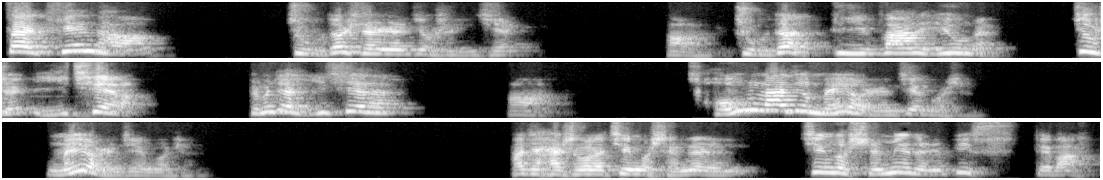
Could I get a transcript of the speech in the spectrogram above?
在天堂，主的神人就是一切，啊，主的 divine human 就是一切了。什么叫一切呢？啊，从来就没有人见过神，没有人见过神，而且还说了见过神的人，见过神面的人必死，对吧？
